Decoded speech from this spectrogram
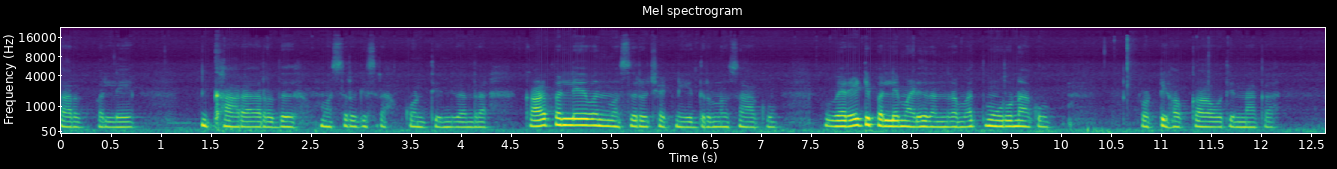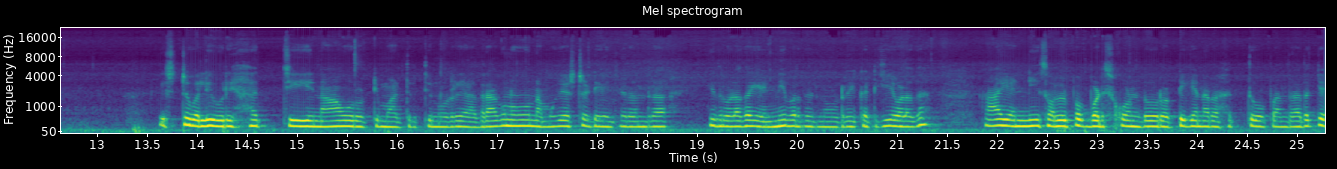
ಖಾರದ ಪಲ್ಯ ಖಾರ, ಅರದು, ಮೊಸರು, ಗಿಸ್ರು ಹಾಕ್ಕೊಂಡು ತಿಂದ್ವಿ ಅಂದ್ರೆ ಕಾಳು ಪಲ್ಯ ಒಂದು ಮೊಸರು, ಚಟ್ನಿ ಇದ್ರೂ ಸಾಕು. ವೆರೈಟಿ ಪಲ್ಯ ಮಾಡಿದ್ರಂದ್ರೆ ಮತ್ತು ಮೂರು ನಾಲ್ಕು ರೊಟ್ಟಿ ಹೊಕ್ಕಾವು ತಿನ್ನಾಕ. ಇಷ್ಟು ಒಲೆ ಉರಿ ಹಚ್ಚಿ ನಾವು ರೊಟ್ಟಿ ಮಾಡ್ತಿರ್ತೀವಿ ನೋಡ್ರಿ. ಅದ್ರಾಗೂ ನಮಗೆ ಎಷ್ಟು ಡೇಂಜರ್ ಅಂದ್ರೆ ಇದ್ರೊಳಗೆ ಎಣ್ಣೆ ಬರ್ತೈತೆ ನೋಡ್ರಿ ಕಟ್ಗೆ ಒಳಗೆ. ಆ ಎಣ್ಣೆ ಸ್ವಲ್ಪ ಬಡಿಸ್ಕೊಂಡು ರೊಟ್ಟಿಗೆ ಏನಾರು ಹತ್ತುವಪ್ಪ ಅಂದ್ರೆ ಅದಕ್ಕೆ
